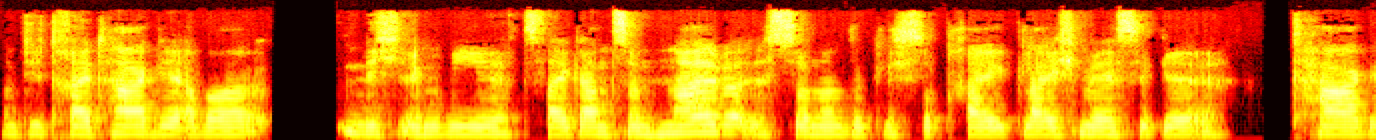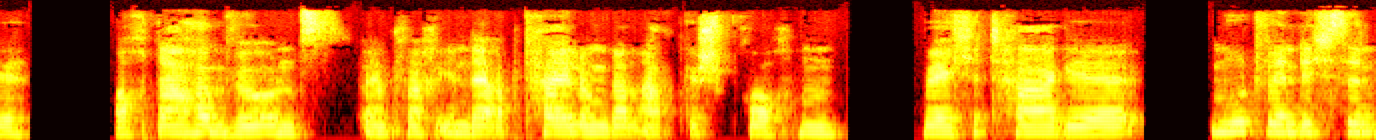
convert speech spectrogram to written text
Und die drei Tage aber nicht irgendwie zwei ganze und ein halber ist, sondern wirklich so drei gleichmäßige Tage. Auch da haben wir uns einfach in der Abteilung dann abgesprochen, welche Tage notwendig sind,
